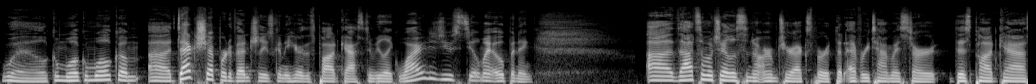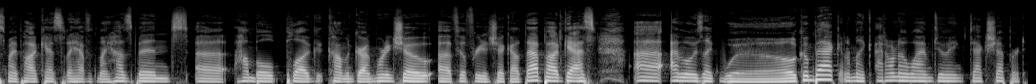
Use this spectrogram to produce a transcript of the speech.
Welcome, welcome, welcome. Uh, Dax Shepard eventually is going to hear this podcast and be like, why did you steal my opening? Uh, that's how much I listen to Armchair Expert. That every time I start this podcast, my podcast that I have with my husband, uh, humble plug, Common Ground Morning Show. Uh, feel free to check out that podcast. Uh, I'm always like, "Welcome back," and I'm like, I don't know why I'm doing Dax Shepard.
